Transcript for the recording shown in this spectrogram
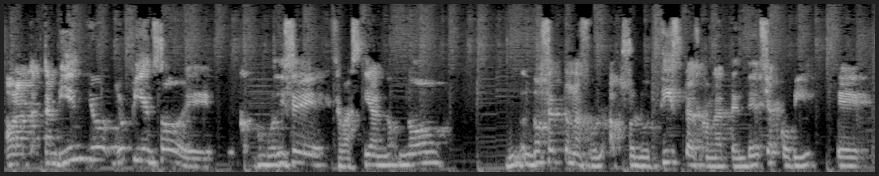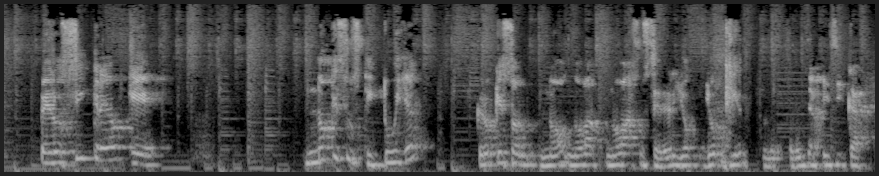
Ahora, también yo, yo pienso, eh, como dice Sebastián, no, no, no ser tan absolutistas con la tendencia COVID, eh, pero sí creo que no que sustituya, creo que eso no, no, va, no va a suceder. Yo, yo pienso que la experiencia física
